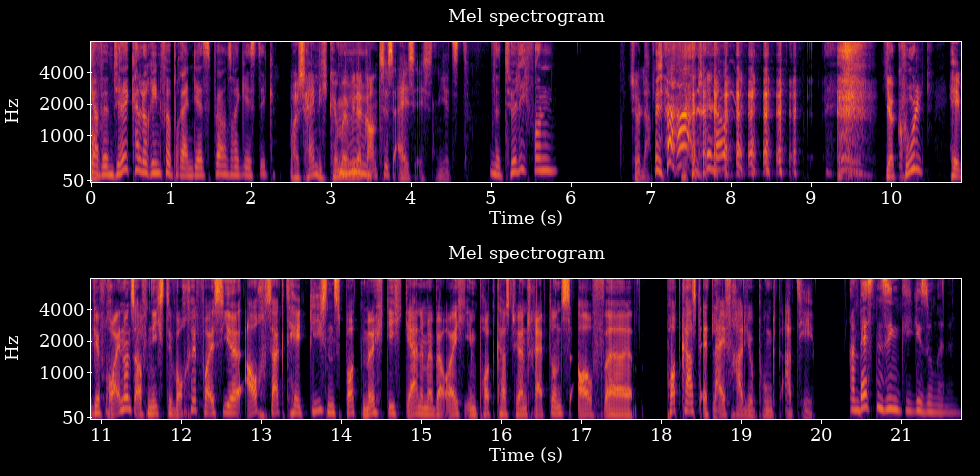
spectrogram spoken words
glaube, wir haben direkt Kalorien verbrennt jetzt bei unserer Gestik. Wahrscheinlich können wir wieder ganzes Eis essen jetzt. Natürlich von. Schöner. genau. Ja, cool. Hey, wir freuen uns auf nächste Woche. Falls ihr auch sagt, hey, diesen Spot möchte ich gerne mal bei euch im Podcast hören, schreibt uns auf äh, podcast.liferadio.at. Am besten sind die gesungenen.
